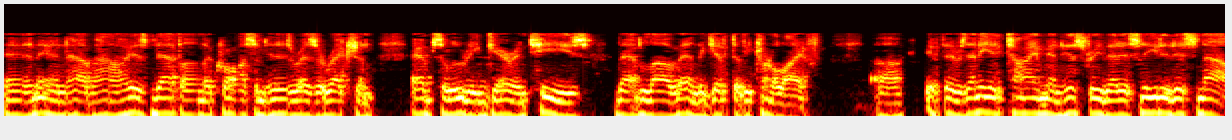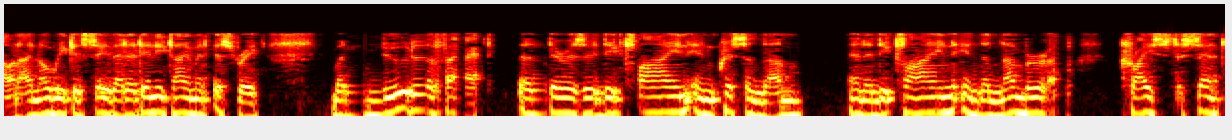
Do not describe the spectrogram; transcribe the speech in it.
and, and how, how his death on the cross and his resurrection absolutely guarantees that love and the gift of eternal life. Uh, if there's any time in history that is needed, it's now. And I know we could say that at any time in history, but due to the fact that there is a decline in Christendom and a decline in the number of Christ sent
